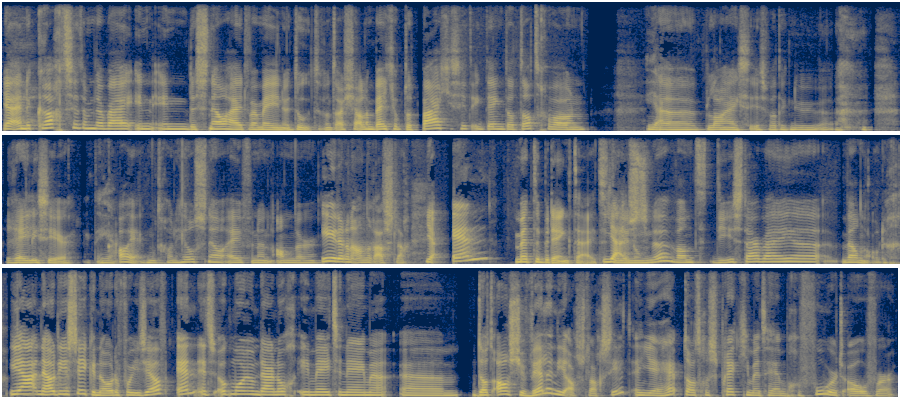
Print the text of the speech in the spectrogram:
en de kracht zit hem daarbij in, in de snelheid waarmee je het doet. Want als je al een beetje op dat paadje zit, ik denk dat dat gewoon Ja. eh, het belangrijkste is wat ik nu eh, realiseer. Ik denk, Ja. oh ja, ik moet gewoon heel snel even een ander... Eerder een andere afslag. Ja. En Met de bedenktijd die Juist. je noemde, want die is daarbij eh, wel nodig. Ja, nou, die is zeker nodig voor jezelf. En het is ook mooi om daar nog in mee te nemen ehm, dat als je wel in die afslag zit en je hebt dat gesprekje met hem gevoerd over.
